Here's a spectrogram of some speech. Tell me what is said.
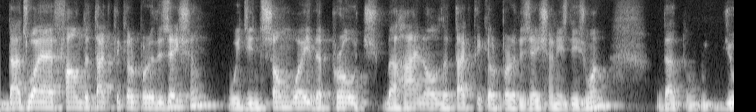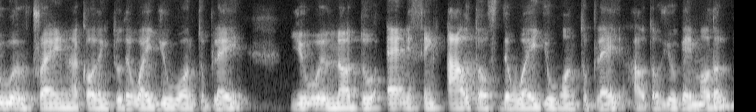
that's why I found the tactical periodization, which in some way the approach behind all the tactical periodization is this one that you will train according to the way you want to play. You will not do anything out of the way you want to play, out of your game model,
